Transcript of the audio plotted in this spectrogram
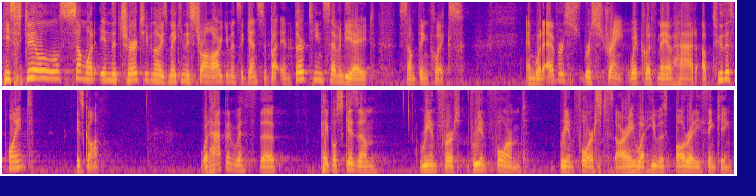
He's still somewhat in the church, even though he's making these strong arguments against it. But in 1378, something clicks. And whatever restraint Wycliffe may have had up to this point is gone. What happened with the papal schism reinformed reinforced, sorry, what he was already thinking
